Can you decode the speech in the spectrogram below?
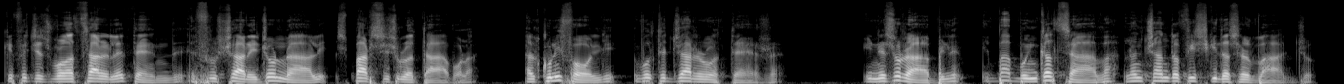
che fece svolazzare le tende e frusciare i giornali sparsi sulla tavola. Alcuni fogli volteggiarono a terra. Inesorabile, il babbo incalzava lanciando fischi da selvaggio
